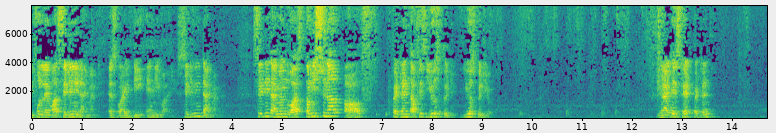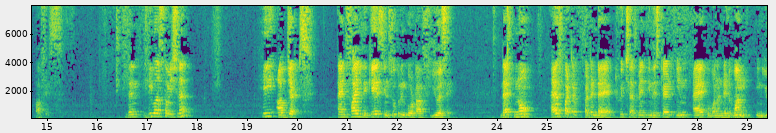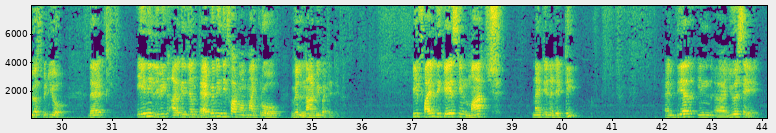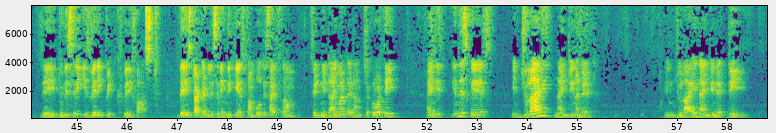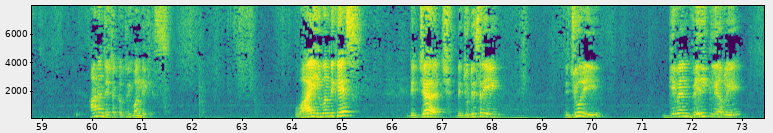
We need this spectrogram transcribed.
full name was Sidney Diamond S Y D N E Y Sidney Diamond Sidney Diamond was commissioner of patent office USPTO United States Patent Office. Then he was commissioner. He objects and filed the case in Supreme Court of USA that no, as Patent, Act, which has been enlisted in Act 101 in USPTO, that any living organism that may be in the form of microbe will not be patentable. He filed the case in March 1980 and there in uh, USA the judiciary is very quick, very fast. They started listening the case from both the sides from Sydney Diamond and Chakravarti and in this case in July 1900 in July 1980 Anand J. Chakravarti won the case. Why he won the case? the judge, the judiciary, the jury given very clearly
